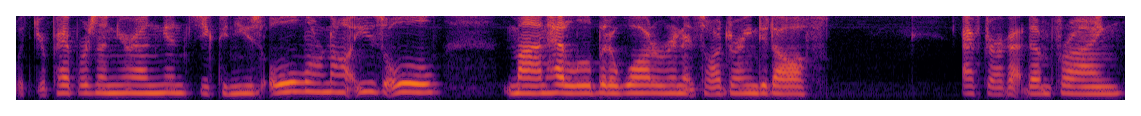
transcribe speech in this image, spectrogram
with your peppers and your onions. You can use oil or not use oil. Mine had a little bit of water in it, so I drained it off after I got done frying.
